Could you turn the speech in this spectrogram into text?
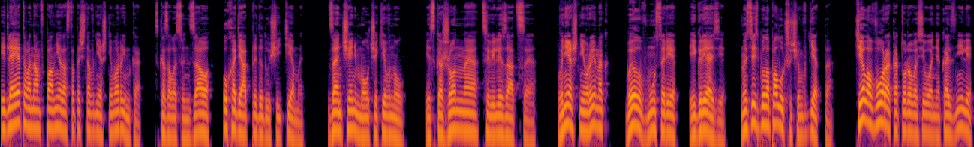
и для этого нам вполне достаточно внешнего рынка», — сказала Суньцзао, уходя от предыдущей темы. Занчень молча кивнул. Искаженная цивилизация. Внешний рынок был в мусоре и грязи, но здесь было получше, чем в гетто. Тело вора, которого сегодня казнили,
